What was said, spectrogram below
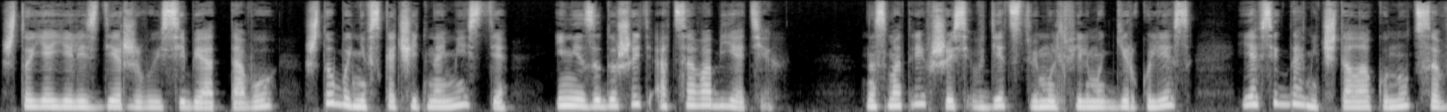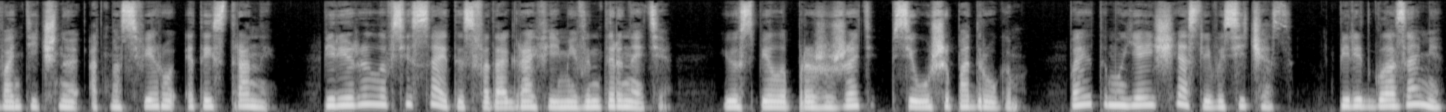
что я еле сдерживаю себя от того, чтобы не вскочить на месте и не задушить отца в объятиях. Насмотревшись в детстве мультфильма «Геркулес», я всегда мечтала окунуться в античную атмосферу этой страны. Перерыла все сайты с фотографиями в интернете и успела прожужжать все уши подругам. Поэтому я и счастлива сейчас. Перед глазами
